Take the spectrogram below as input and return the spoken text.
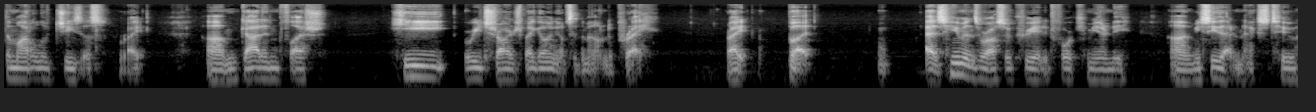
the model of Jesus, right, um, God in flesh, he recharged by going up to the mountain to pray, right? But as humans, we're also created for community. Um, you see that in Acts 2,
